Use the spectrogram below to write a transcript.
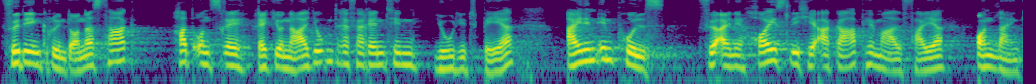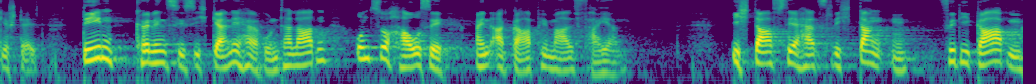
Für den Gründonnerstag hat unsere Regionaljugendreferentin Judith Bär einen Impuls für eine häusliche Agape-Mahlfeier online gestellt. Den können Sie sich gerne herunterladen und zu Hause ein Agape-Mahl feiern. Ich darf sehr herzlich danken für die Gaben,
